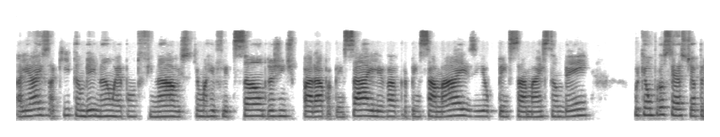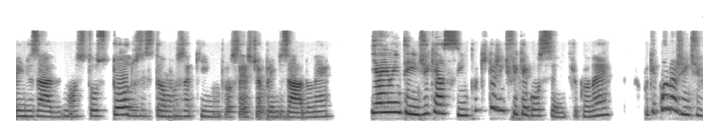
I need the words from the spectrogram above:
Aliás, aqui também não é ponto final, isso aqui é uma reflexão para a gente parar para pensar e levar para pensar mais, e eu pensar mais também, porque é um processo de aprendizado, nós todos, estamos aqui num processo de aprendizado, né? E aí eu entendi que é assim, por que, que a gente fica egocêntrico, né? Porque quando a gente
